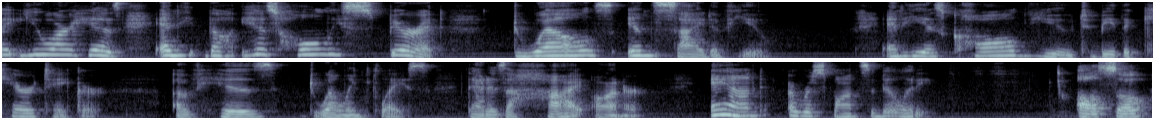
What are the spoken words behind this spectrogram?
but you are His, and the, His Holy Spirit dwells inside of you. And He has called you to be the caretaker of His dwelling place. That is a high honor and a responsibility. Also,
